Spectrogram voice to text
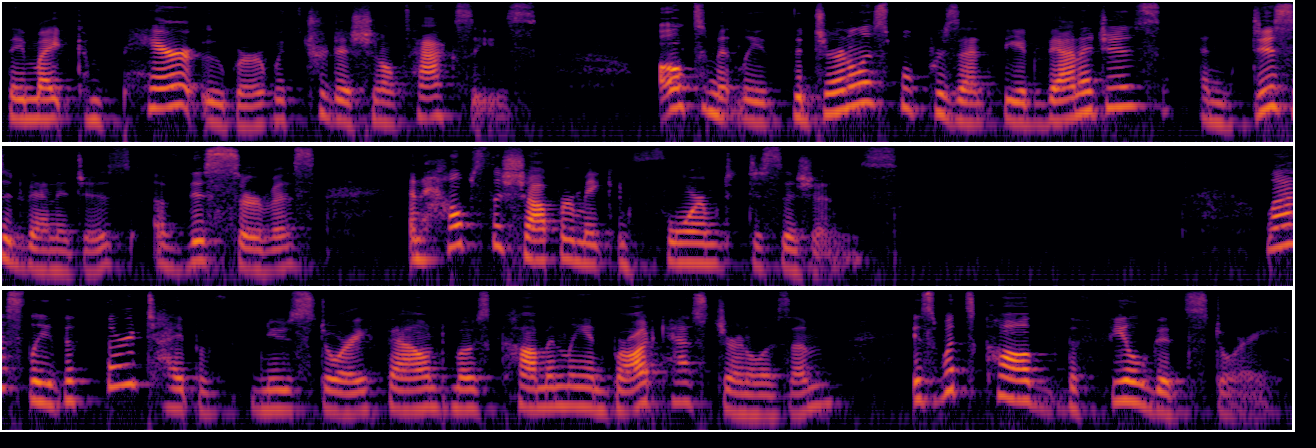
they might compare Uber with traditional taxis. Ultimately, the journalist will present the advantages and disadvantages of this service and helps the shopper make informed decisions. Lastly, the third type of news story found most commonly in broadcast journalism is what's called the feel-good story.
